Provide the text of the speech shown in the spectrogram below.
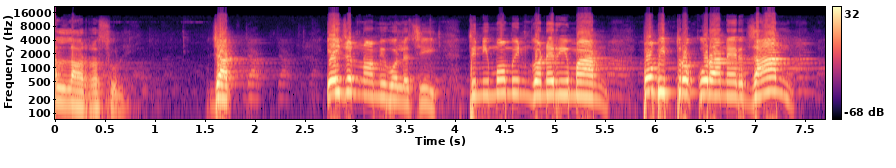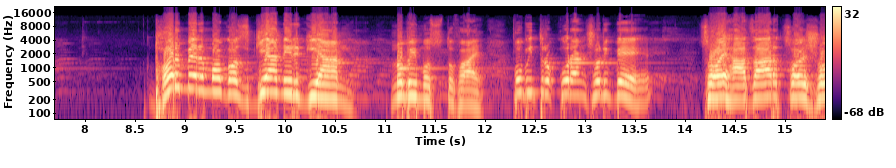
আল্লাহর রসুল। যাক এই জন্য আমি বলেছি, তিনি মমিনগণের ইমান পবিত্র কোরআনের জান, ধর্মের মগজ, জ্ঞানের জ্ঞান নবী মোস্তফায়। পবিত্র কোরআন শরীফে ছয় হাজার ছয়শো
